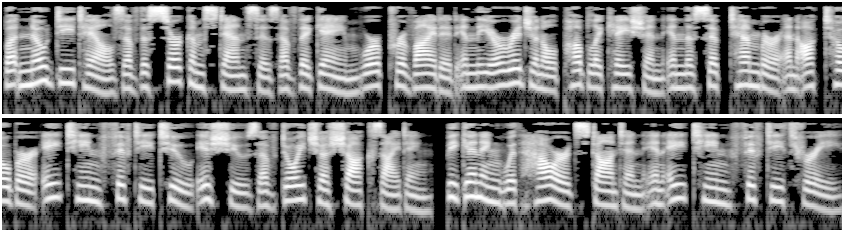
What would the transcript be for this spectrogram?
but no details of the circumstances of the game were provided in the original publication in the September and October 1852 issues of Deutsche Schachzeitung. Beginning with Howard Staunton in 1853,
